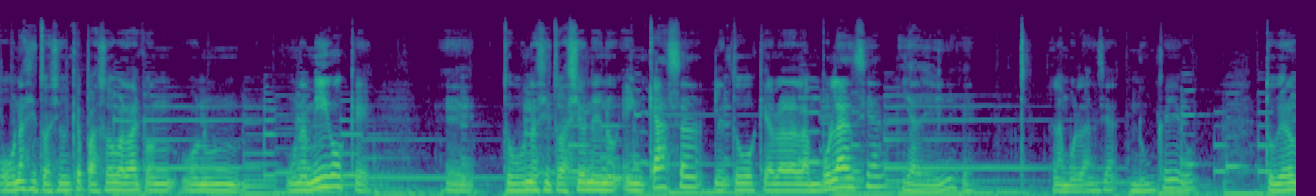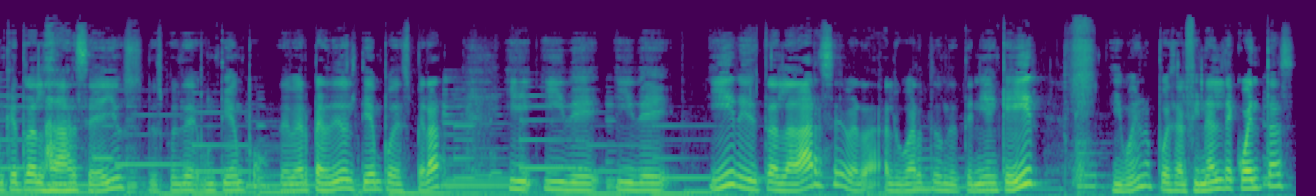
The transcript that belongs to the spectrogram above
una situación que pasó, ¿verdad? Con, un, amigo que tuvo una situación en, casa, le tuvo que hablar a la ambulancia y adivine que la ambulancia nunca llegó. Tuvieron que trasladarse ellos después de un tiempo, de haber perdido el tiempo de esperar y, de, y de ir y trasladarse, ¿verdad? Al lugar donde tenían que ir. Y bueno, pues al final de cuentas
